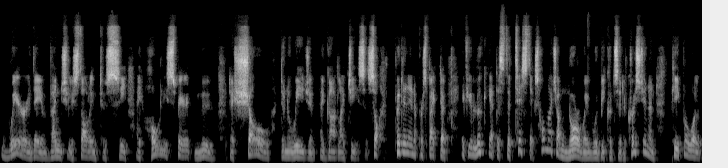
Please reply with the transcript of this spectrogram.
where they eventually starting to see a Holy Spirit move to show the Norwegian a God like Jesus. So put it in a perspective. If you're looking at the statistics, how much of Norway would be considered Christian? And people will,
